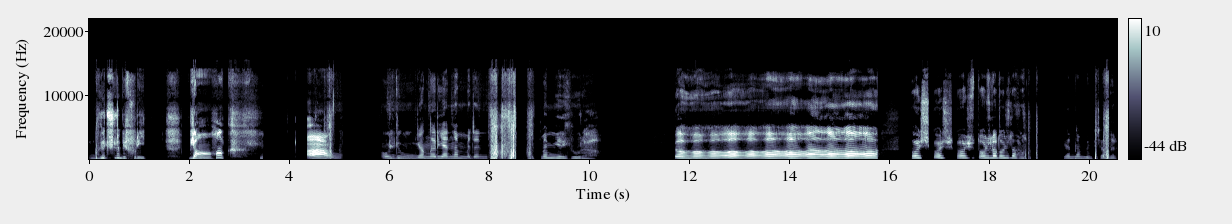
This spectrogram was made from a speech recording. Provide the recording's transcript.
güçlü bir fruit. Ya hak. Aa, öldüm. Canları yenilenmeden gitmem gerekiyor. Ya. Koş koş koş. Dojla dojla. Yenilenmemiş canları.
